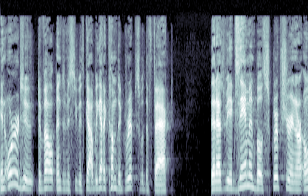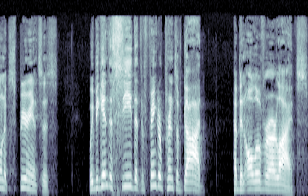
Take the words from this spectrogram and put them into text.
In order to develop intimacy with God, we got to come to grips with the fact that as we examine both Scripture and our own experiences, we begin to see that the fingerprints of God have been all over our lives.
